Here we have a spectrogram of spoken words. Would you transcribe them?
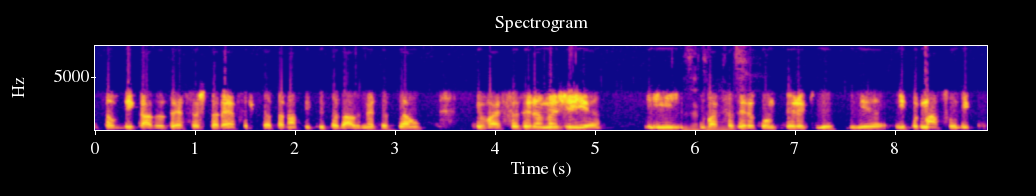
estão dedicadas a essas tarefas, portanto, a nossa equipa da alimentação, que vai fazer a magia e Exatamente. vai fazer acontecer aqui esse dia e tornar-se único.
